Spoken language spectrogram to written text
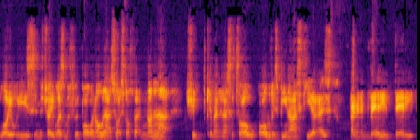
loyalties and the tribalism of football and all that sort of stuff. That none of that should come into this at all. All that's being asked here is, and very, very,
